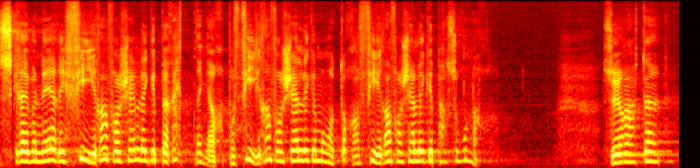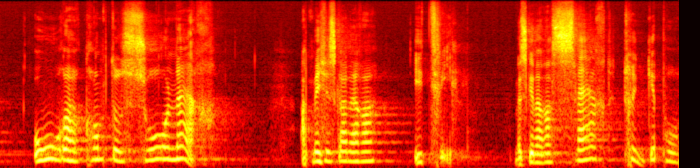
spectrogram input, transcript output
Skrevet ned i fire forskjellige beretninger på fire forskjellige måter av fire forskjellige personer. Så gjør at ordet har kommet oss så nær at vi ikke skal være i tvil. Vi skal være svært trygge på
